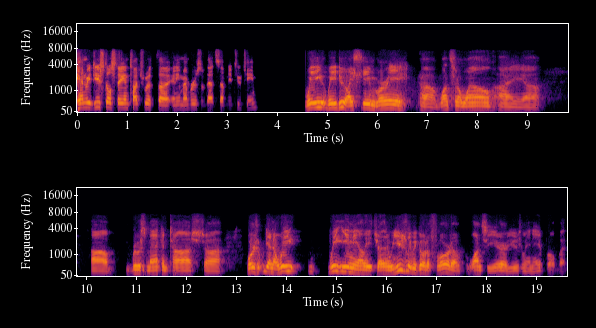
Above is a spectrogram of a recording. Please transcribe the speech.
Henry, do you still stay in touch with uh, any members of that 72 team? We we do. I see Murray uh, once in a while. I uh, Bruce McIntosh. Uh, we're you know we we email each other. and We usually we go to Florida once a year, usually in April. But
